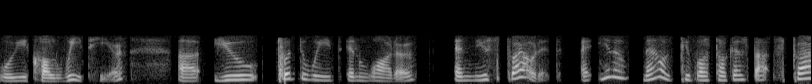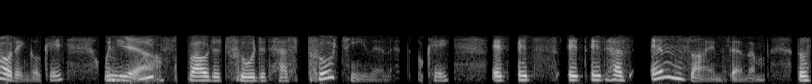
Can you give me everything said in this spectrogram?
we call wheat here. Uh, you put the wheat in water and you sprout it. Uh, you know, now people are talking about sprouting. Okay, when you yeah. eat sprouted food, it has protein in it. Okay, it it's it it has enzymes in them. Those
